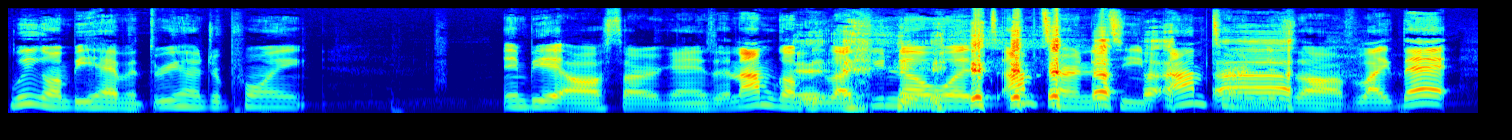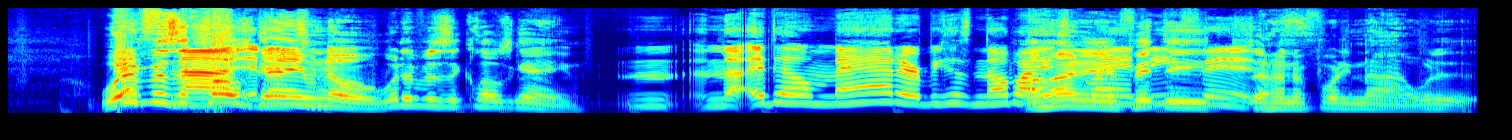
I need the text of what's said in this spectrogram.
we're gonna be having 300 point NBA All Star games, and I'm gonna be like, you know what? I'm turning the TV. I'm turning this off. Like that. What if it's a close game though? What if it's a close game? No, it don't matter because nobody's playing 150 defense. to 149. What is?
